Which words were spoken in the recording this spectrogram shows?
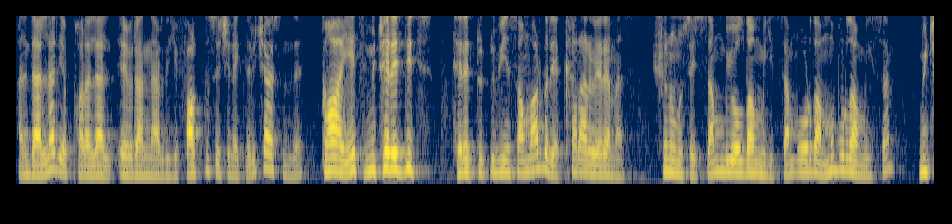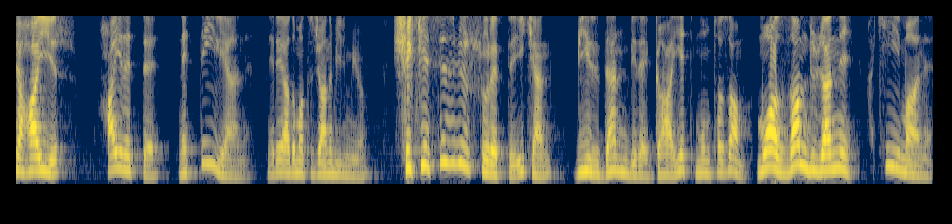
hani derler ya paralel evrenlerdeki farklı seçenekler içerisinde gayet mütereddit, tereddütlü bir insan vardır ya karar veremez. Şunu mu seçsem, bu yoldan mı gitsem, oradan mı, buradan mı gitsem? Mütehayyir, hayrette, net değil yani. Nereye adım atacağını bilmiyor. Şekilsiz bir surette iken birdenbire gayet muntazam, muazzam düzenli, hakimane,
